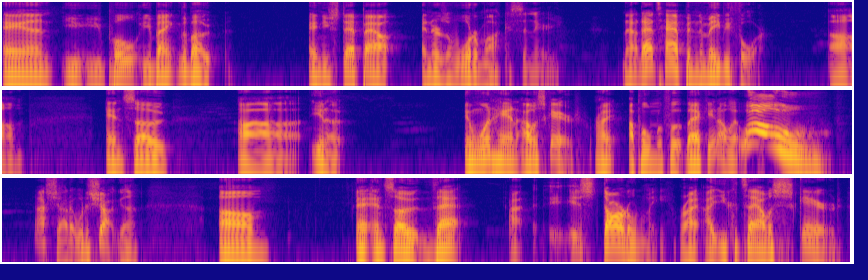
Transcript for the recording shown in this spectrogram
and you you pull you bank the boat, and you step out, and there's a water moccasin near you. Now that's happened to me before, um, and so, uh, you know, in one hand I was scared. Right, I pulled my foot back in. I went, "Whoa!" I shot it with a shotgun. Um, and, and so that I, it startled me. Right, I, you could say I was scared.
